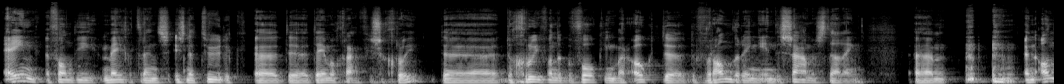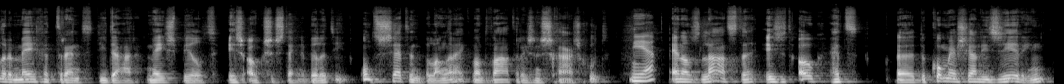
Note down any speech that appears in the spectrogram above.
Eén van die megatrends is natuurlijk uh, de demografische groei. De, de groei van de bevolking, maar ook de, de verandering in de samenstelling. Um, een andere megatrend die daar meespeelt is ook sustainability. Ontzettend belangrijk, want water is een schaars goed. Ja. En als laatste is het ook het, uh, de commercialisering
